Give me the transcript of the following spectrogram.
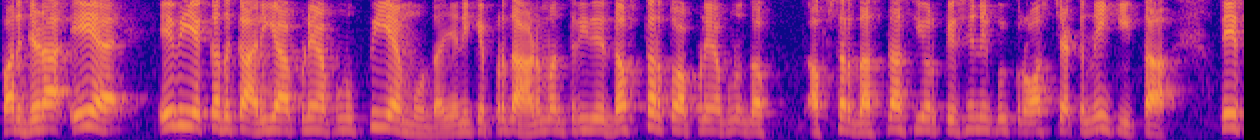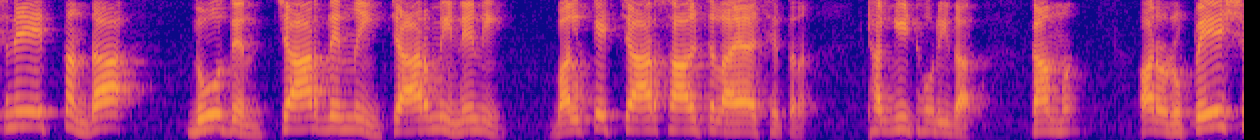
ਪਰ ਜਿਹੜਾ ਇਹ ਹੈ, ਇਹ ਵੀ ਇੱਕ ਅਧਿਕਾਰੀ ਆਪਣੇ ਆਪ ਨੂੰ ਪੀਐਮਓ ਦਾ, ਯਾਨੀ ਕਿ ਪ੍ਰਧਾਨ ਮੰਤਰੀ ਦੇ ਦਫ਼ਤਰ ਤੋਂ ਆਪਣੇ ਆਪ ਨੂੰ ਦਫ਼- ਅਫਸਰ ਦੱਸਦਾ ਸੀ ਔਰ ਕਿਸੇ ਨੇ ਕੋਈ ਕ੍ਰਾਸ ਚੈੱਕ ਨਹੀਂ ਕੀਤਾ ਤੇ ਇਸਨੇ ਇਹ ਧੰਦਾ 2 ਦਿਨ 4 ਦਿਨ ਨਹੀਂ 4 ਮਹੀਨੇ ਨਹੀਂ, ਬਲਕਿ 4 ਸਾਲ ਚਲਾਇਆ ਇਸੇ ਤਰ੍ਹਾਂ, ਠੱਗੀ ਠੋਰੀ ਦਾ ਕੰਮ। ਔਰ ਰੁਪੇਸ਼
